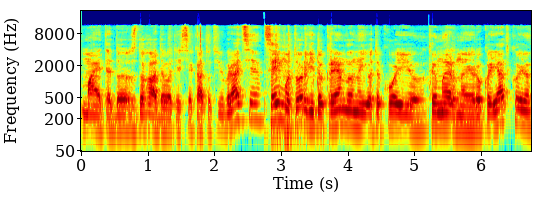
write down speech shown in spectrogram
маєте до- здогадуватись, яка тут вібрація. Цей мотор відокремлений отакою химерною рукояткою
